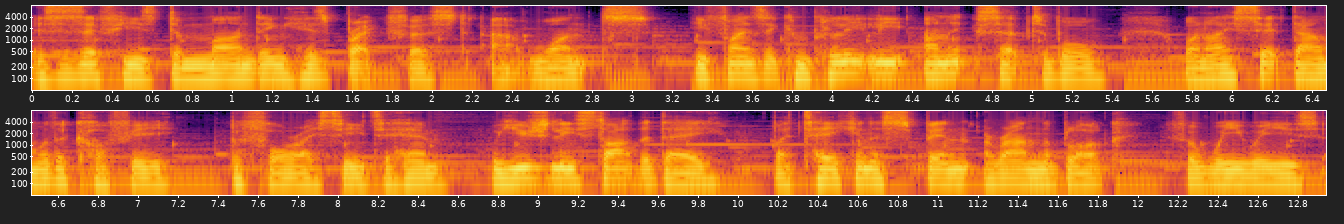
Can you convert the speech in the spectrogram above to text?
It's as if he's demanding his breakfast at once. He finds it completely unacceptable when I sit down with a coffee before I see to him. We usually start the day by taking a spin around the block for wee wees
